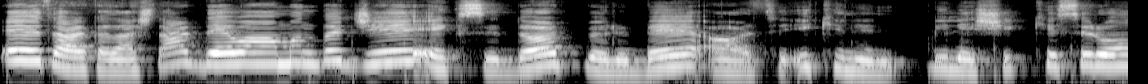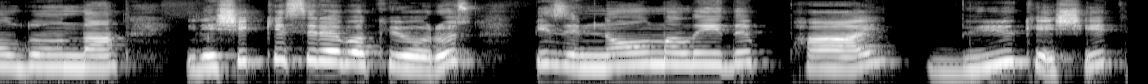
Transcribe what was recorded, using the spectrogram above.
Evet arkadaşlar devamında c eksi 4 bölü b artı 2'nin bileşik kesir olduğundan bileşik kesire bakıyoruz. Bizim ne olmalıydı? Pay büyük eşit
